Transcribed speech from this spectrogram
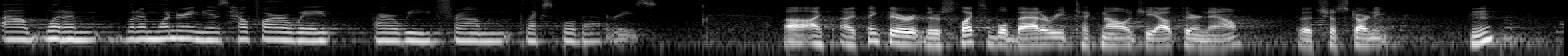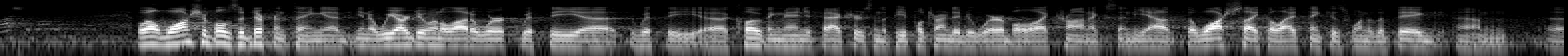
um, what, I'm, what I'm wondering is how far away are we from flexible batteries? Uh, I, I think there, there's flexible battery technology out there now that's just starting. Hmm? Well, washable is a different thing. And, you know, we are doing a lot of work with the, uh, with the uh, clothing manufacturers and the people trying to do wearable electronics. And yeah, the wash cycle, I think, is one of the big, um, uh,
